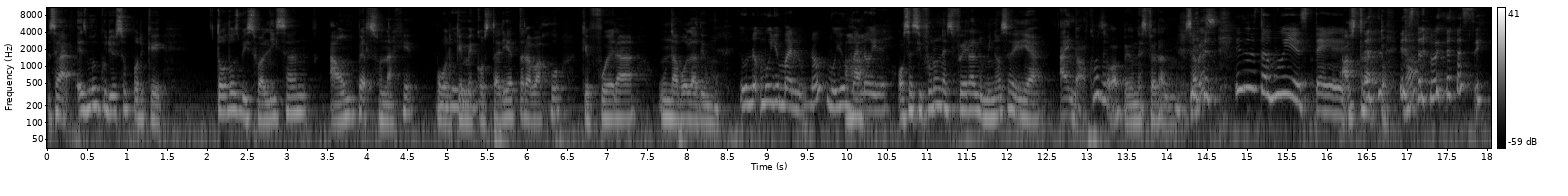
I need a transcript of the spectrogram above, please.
o sea, es muy curioso porque todos visualizan a un personaje porque me costaría trabajo que fuera una bola de humo. muy humano, ¿no? Muy humanoide. O sea, si fuera una esfera luminosa diría, ay no, ¿cómo se va a pedir una esfera luminosa? ¿Sabes? eso está muy este abstracto, ¿no? sí.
